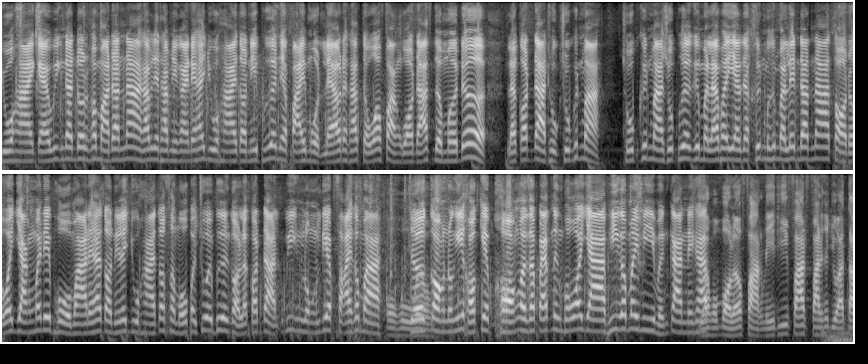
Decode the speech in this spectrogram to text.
ยูไฮแกวิ่งด้านด้นเข้ามาด้านหน้าครับ จะทำยังไงนะฮะยูไฮตอนนี้เพื่อนเนี่ยไปหมดแล้วนะครับ แต่ว่าฝั่งวอร์ดัสเดอะเมอร์เดอร์และก็ดาดถูกชุบขึ้นมา ชุบขึ้นมาชุบเพื่อนขึ้นมาแล้วพยายามจะขึ้นมาขึ้นมาเล่นด้านหน้าต่อแต่ว่ายังไม่ได้โผล่มานะฮะตอนนี้แล้วยูไฮต้องสโมกไปช่วยเพื่อนก่อนแล้วก็ดาดวิ่งลงเรียบซ้ายเข้ามา โอ้โหเจอกล่องตรงนี้ขอเก็บของก่อนสักแป๊บหนึ่งเพราะว่ายาพี่ก็ไม่มีเหมือนกันนะครับ แล้วผมบอกแล้วฝั่งนี้ที่ฟาดฟันกันอยู่อันต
